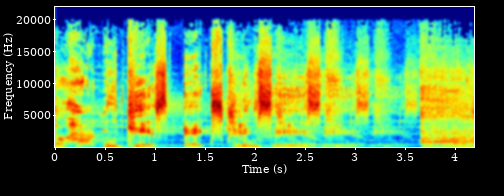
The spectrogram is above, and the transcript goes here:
Mr. Heartmood Kiss exclusive. exclusive.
